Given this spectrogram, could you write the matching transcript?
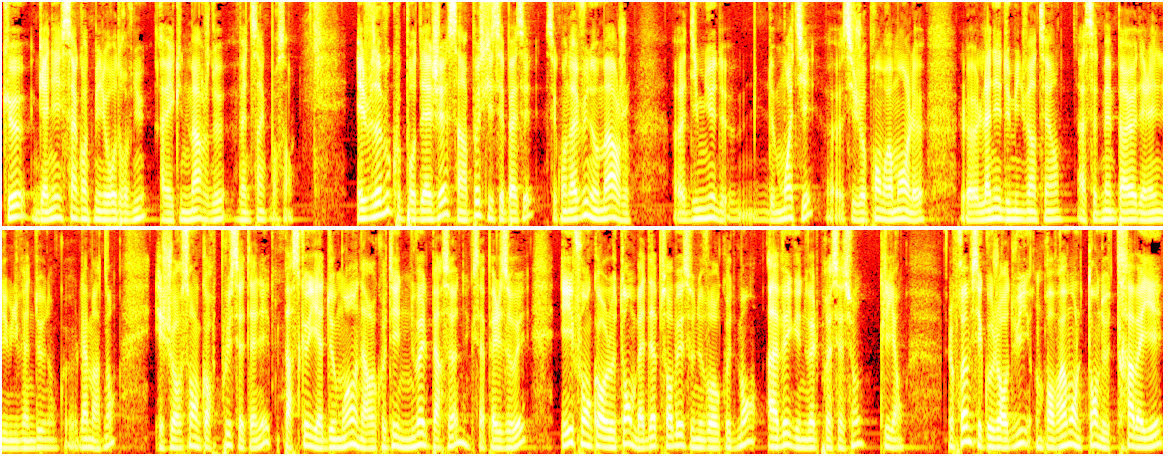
que gagner 50 000 euros de revenus avec une marge de 25%. Et je vous avoue que pour DHS, c'est un peu ce qui s'est passé. C'est qu'on a vu nos marges euh, diminuer de, moitié, euh, si je reprends vraiment l'année 2021 à cette même période et l'année 2022, donc euh, là maintenant. Et je ressens encore plus cette année parce qu'il y a deux mois, on a recruté une nouvelle personne qui s'appelle Zoé. Et il faut encore le temps bah, d'absorber ce nouveau recrutement avec une nouvelle prestations clients. Le problème, c'est qu'aujourd'hui, on prend vraiment le temps de travailler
